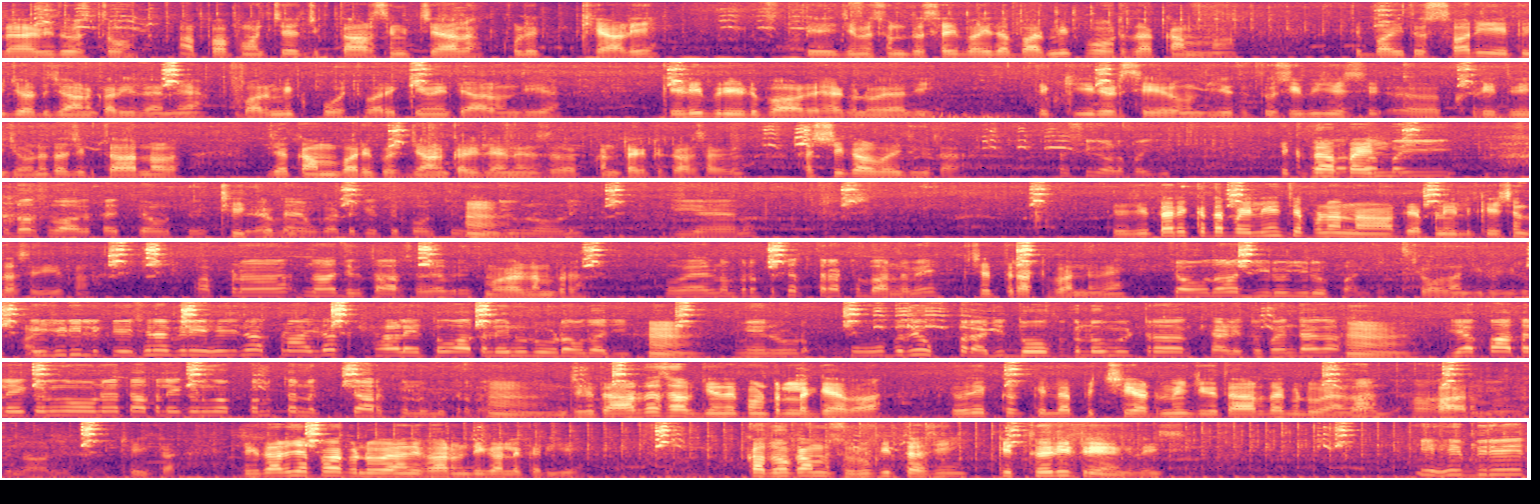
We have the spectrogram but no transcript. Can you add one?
ਲੈ ਵੀ ਦੋਸਤੋ ਆਪਾਂ ਪਹੁੰਚੇ ਜਗਤਾਰ ਸਿੰਘ ਚਹਿਲ ਕੋਲੇ ਖਿਆਲੇ। ਤੇ ਜਿਵੇਂ ਤੁਹਾਨੂੰ ਦੱਸਿਆ ਬਾਈ ਦਾ ਬਰਮਿਕ ਪੋਸਟ ਦਾ ਕੰਮ ਆ ਤੇ ਬਾਈ ਤੋਂ ਸਾਰੀ A to Z ਜਾਣਕਾਰੀ ਲੈਣੇ ਆ। ਬਰਮਿਕ ਪੋਸਟ ਬਾਰੇ ਕਿਵੇਂ ਤਿਆਰ ਹੁੰਦੀ ਹੈ ਕਿਹੜੀ ਬਰੀਡ ਪਾਲ ਰਿਹਾ ਗੰਡੋਇਆਂ ਦੀ ਤੇ ਕੀ ਰੇਟ ਸੇਲ ਹੁੰਦੀ ਹੈ ਤੇ ਤੁਸੀਂ ਵੀ ਜੇ ਖਰੀਦਣੀ ਚਾਹੁੰਦੇ ਤਾਂ ਜਗਤਾਰ ਨਾਲ ਜਾਂ ਕੰਮ ਬਾਰੇ ਕੁਝ ਜਾਣਕਾਰੀ ਲੈਣੇ ਕੰਟੈਕਟ ਕਰ ਸਕਦੇ ਹੋ। ਸਤਿ ਸ਼੍ਰੀ ਅਕਾਲ ਬਾਈ ਜਗਤਾਰ। ਸਤਿ ਸ਼੍ਰੀ ਅਕਾਲ ਬਾਈ ਜੀ। ਇੱਕ ਤਾਂ ਪਹਿਲਾਂ ਬਾਈ ਤੁਹਾਡਾ ਸਵਾਗਤ ਹੈ ਇੱਥੇ ਆਉਣ ਤੇ। ਠੀਕ। ਟਾਈਮ ਕੱਢ ਕੇ ਇੱਥੇ ਪਹੁੰਚੇ। ਵੀਡੀਓ ਬਣਾਉਣ ਲਈ। ਜੀ ਆਇਆਂ ਨੂੰ। ਤੇ ਜਗਤਾਰ ਇੱਕ ਤਾਂ ਪਹਿਲਾਂ ਚ ਆਪਣਾ ਨਾਮ ਤੇ ਆਪਣੀ ਲੋਕੇਸ਼ਨ ਦੱਸ ਦਈਏ ਆਪਾਂ। ਆਪਣਾ ਨਾਂ ਜਗਤਾਰ ਸਿੰਘ ਹੈ ਵੀਰੇ। Mobile number? ਮੋਬਾਈਲ ਨੰਬਰ 75892 75892 14005 14005 ਇਹ ਜਿਹੜੀ ਲੋਕੇਸ਼ਨ ਹੈ ਵੀਰੇ ਇਹ ਨਾ ਆਪਣਾ ਜਿਹੜਾ ਖਿਆਲੇ ਤੋਂ ਅਤਲੇ ਨੂੰ ਰੋਡ ਆਉਂਦਾ ਜੀ। ਹੂੰ। ਮੇਨ ਰੋਡ ਉਹ ਉਹਦੇ ਉੱਪਰ ਆ ਜੀ 2 ਕਿਲੋਮੀਟਰ ਖਿਆਲੇ ਤੋਂ ਪੈਂਦਾਗਾ ਹੂੰ। ਜੇ ਆਪਾਂ ਅਤਲੇ ਕਣੂ ਆਉਣਾ ਤਾਂ ਅਤਲੇ ਕਣੂ ਆਪਾਂ ਨੂੰ 3-4 ਕਿਲੋਮੀਟਰ ਪੈਂਦਾ। ਹੂੰ। ਜਗਤਾਰ ਦਾ ਸਬਜ਼ੀਆਂ ਦਾ ਕਾਊਂਟਰ ਲੱਗਿਆ ਵਾ ਤੇ ਉਹਦੇ ਇੱਕ ਕਿੱਲਾ ਪਿੱਛੇ ਅੱਠਵੇਂ ਜਗਤਾਰ ਦਾ ਗੰਡੋਇਆਂ ਦਾ ਫਾਰਮ ਆ। ਠੀਕ ਆ। ਜਗਤਾਰ ਜੀ ਆਪਾਂ ਗੰਡੋਇਆਂ ਦੇ ਫਾਰਮ ਦੀ ਗੱਲ ਕਰੀਏ। ਕਦੋਂ ਕੰਮ ਸ਼ੁਰੂ ਕੀਤਾ ਸੀ? ਕਿੱਥੋਂ ਦੀ ਟ੍ਰੇਨਿੰਗ ਲਈ ਸੀ? ਇਹ ਵੀਰੇ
